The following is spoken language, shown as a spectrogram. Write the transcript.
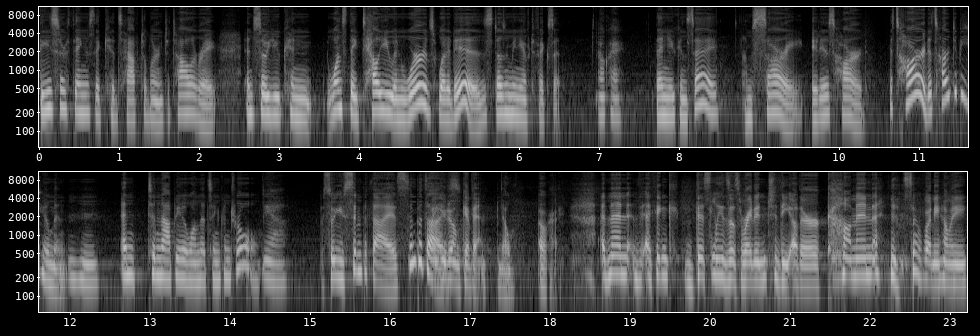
These are things that kids have to learn to tolerate. And so you can, once they tell you in words what it is, doesn't mean you have to fix it. Okay. Then you can say, I'm sorry, it is hard. It's hard. It's hard to be human mm-hmm. and to not be the one that's in control. Yeah. So you sympathize. Sympathize. But you don't give in. No. Okay. And then I think this leads us right into the other common. It's so funny how many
